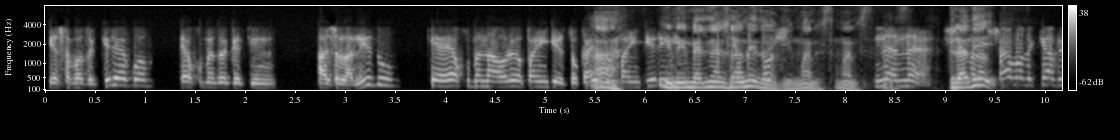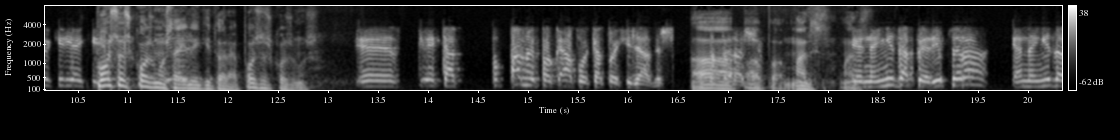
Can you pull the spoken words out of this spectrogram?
για Σαββατοκύριακο. Έχουμε εδώ και την Αζλανίδου και έχουμε ένα ωραίο πανηγύρι. Το καλύτερο Α, πανηγύρι. είναι η Μελίνα Ζλανίδου εκτός- εκεί, μάλιστα. μάλιστα. Ναι, ναι. Δηλαδή- Σήμερα Σάββατο και αύριο Κυριακή. Πόσος κόσμος θα Είναι- είναι εκεί τώρα, πόσος κόσμος; Ε, εκα- πάνω από, από 100.000 θα Α, περάσει. πα, πα, μάλιστα, μάλιστα. 90 περίπτερα, 90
